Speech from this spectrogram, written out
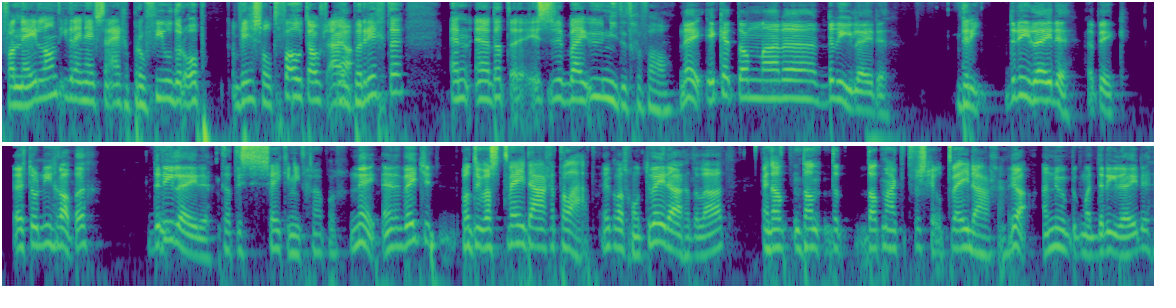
van Nederland. Iedereen heeft zijn eigen profiel erop, wisselt foto's uit, Ja. berichten. En eh, dat eh, is bij u niet het geval. Nee, ik heb dan maar eh, drie leden. Drie. Drie leden heb ik. Dat is toch niet grappig? Drie leden. Dat is zeker niet grappig. Nee, en weet je... Want u was twee dagen te laat. Ik was gewoon twee dagen te laat. En dat, dan, dat, dat maakt het verschil, twee dagen. Ja, en nu heb ik maar drie leden.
